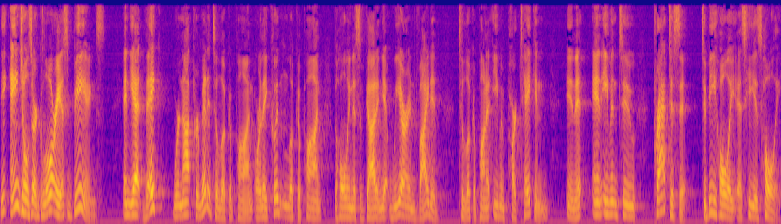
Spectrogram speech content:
The angels are glorious beings, and yet they were not permitted to look upon, or they couldn't look upon the holiness of God, and yet we are invited to look upon it, even partake in, in it, and even to practice it, to be holy as He is holy.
